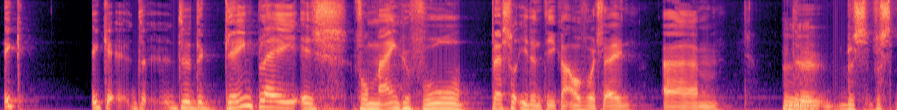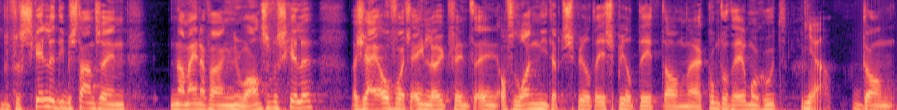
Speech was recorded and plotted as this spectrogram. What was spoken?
ik, ik, de, de, de gameplay is voor mijn gevoel best wel identiek aan Overwatch 1. Ehm, De bes- vers- verschillen die bestaan zijn, naar mijn ervaring, nuanceverschillen. Als jij Overwatch 1 leuk vindt en, of lang niet hebt gespeeld en je speelt dit, dan eh, komt dat helemaal goed. Ja, Dan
